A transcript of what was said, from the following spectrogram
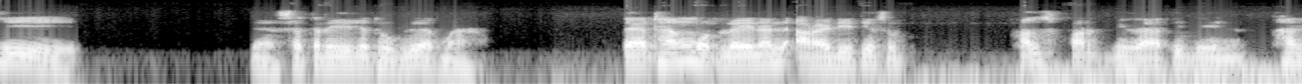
ที่เนี่ยสตรีจะถูกเลือกมา แต่ทั้งหมดเลยนั้นอะไรดีที่สุดฮัสฟัตบิซาติดินท่าน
